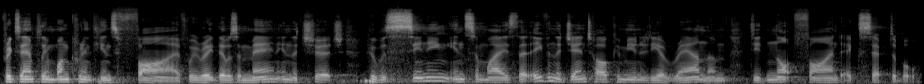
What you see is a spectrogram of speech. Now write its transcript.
For example, in 1 Corinthians 5, we read there was a man in the church who was sinning in some ways that even the Gentile community around them did not find acceptable.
